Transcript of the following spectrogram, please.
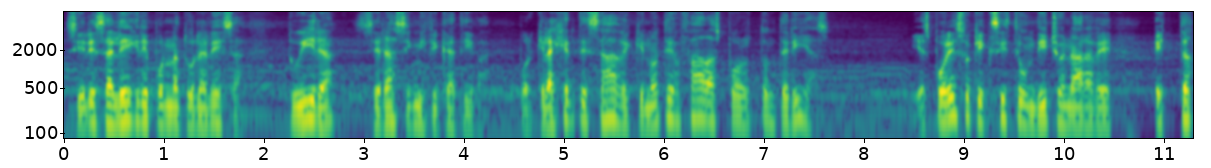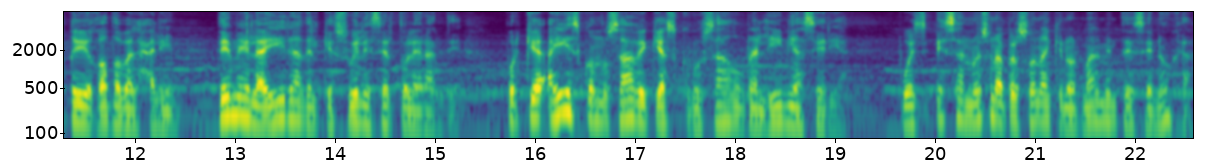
si eres alegre por naturaleza, tu ira será significativa, porque la gente sabe que no te enfadas por tonterías. Y es por eso que existe un dicho en árabe, al-halim, teme la ira del que suele ser tolerante, porque ahí es cuando sabe que has cruzado una línea seria, pues esa no es una persona que normalmente se enoja.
